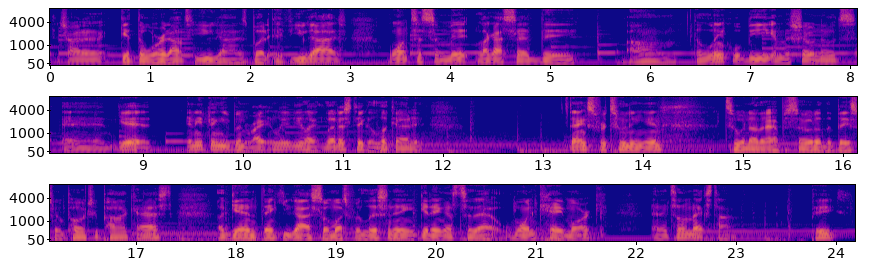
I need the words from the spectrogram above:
to try to get the word out to you guys, but if you guys want to submit, like I said, the um, the link will be in the show notes. And yeah, anything you've been writing lately, like let us take a look at it. Thanks for tuning in to another episode of the Basement Poetry Podcast. Again, thank you guys so much for listening and getting us to that 1K mark. And until next time, peace.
